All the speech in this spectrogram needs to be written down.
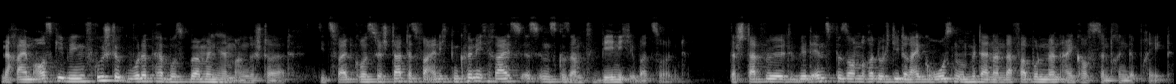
Nach einem ausgiebigen Frühstück wurde per Bus Birmingham angesteuert. Die zweitgrößte Stadt des Vereinigten Königreichs ist insgesamt wenig überzeugend. Das Stadtbild wird insbesondere durch die drei großen und miteinander verbundenen Einkaufszentren geprägt.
